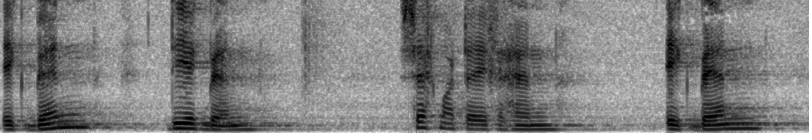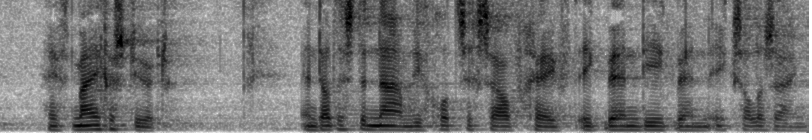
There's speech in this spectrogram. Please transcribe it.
Ik ben die ik ben. Zeg maar tegen hen, ik ben, heeft mij gestuurd. En dat is de naam die God zichzelf geeft. Ik ben die ik ben, ik zal er zijn.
